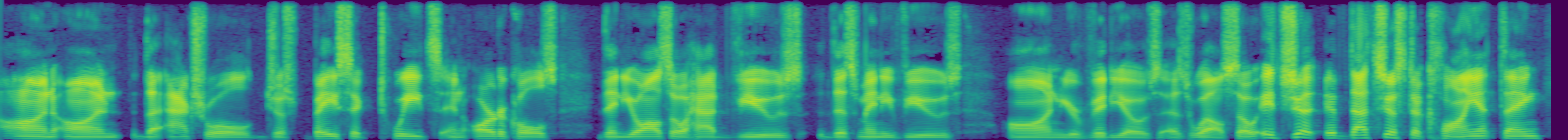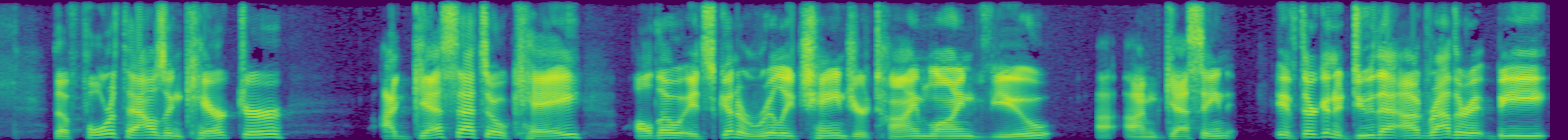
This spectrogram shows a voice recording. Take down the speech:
on on the actual just basic tweets and articles then you also had views this many views on your videos as well. So it's just if that's just a client thing. The 4000 character i guess that's okay although it's going to really change your timeline view i'm guessing. If they're going to do that i'd rather it be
